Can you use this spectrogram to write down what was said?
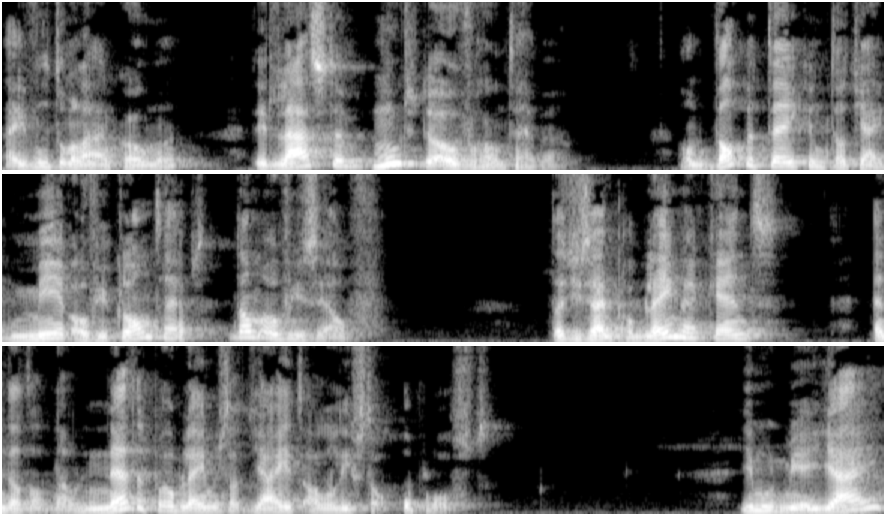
Nou, je voelt hem al aankomen. Dit laatste moet de overhand hebben. Want dat betekent dat jij het meer over je klant hebt dan over jezelf. Dat je zijn probleem herkent en dat dat nou net het probleem is dat jij het allerliefste oplost. Je moet meer jij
